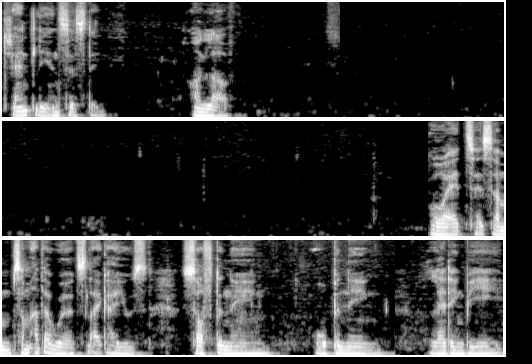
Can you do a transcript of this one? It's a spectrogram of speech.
Gently insisting on love. Or it says uh, some, some other words like I use softening, opening, letting be.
